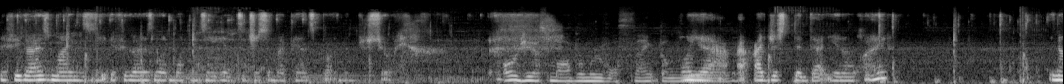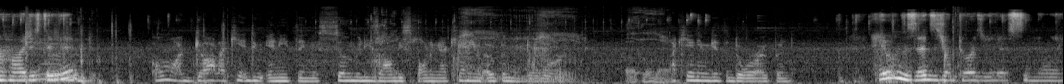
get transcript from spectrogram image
If you guys MineZ, if you guys love and Z, hit the just in my pants button and just show me. Oh, yes, mob removal. Thank the Lord. Oh yeah, I, I just did that. You know why? You know how I just did it? Oh my god, I can't do anything. There's so many zombies spawning. I can't even open the door. I can't even get the door open. Hey, when the Zeds jump towards you, that's annoying.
